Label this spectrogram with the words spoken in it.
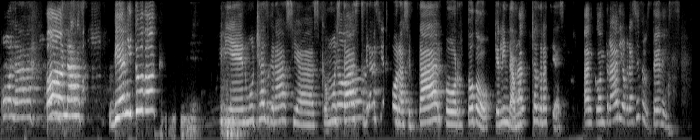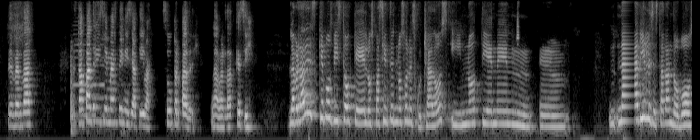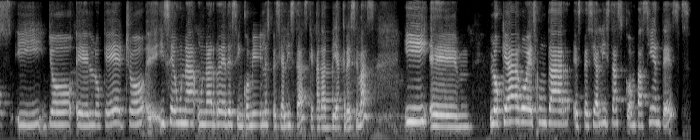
Hola. Hola. Bien, ¿y tú, Doc? Muy bien, muchas gracias. ¿Cómo estás? Gracias por aceptar, por todo. Qué linda, muchas gracias. Al contrario, gracias a ustedes, de verdad. Está padrísima esta iniciativa, súper padre, la verdad que sí. La verdad es que hemos visto que los pacientes no son escuchados y no tienen em, nadie les está dando voz y yo eh, lo que he hecho, eh, hice una, una red de 5.000 especialistas que cada día crece más y em, lo que hago es juntar especialistas con pacientes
